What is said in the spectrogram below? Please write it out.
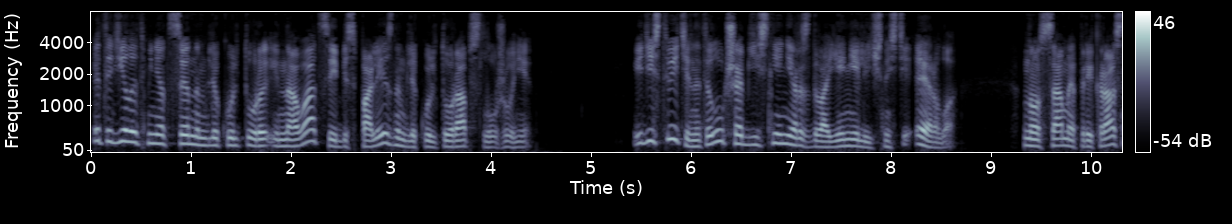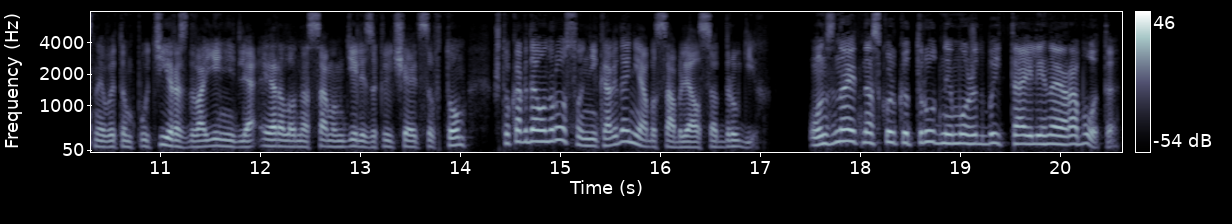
Это делает меня ценным для культуры инноваций и бесполезным для культуры обслуживания. И действительно, это лучшее объяснение раздвоения личности Эрла. Но самое прекрасное в этом пути раздвоения для Эрла на самом деле заключается в том, что когда он рос, он никогда не обособлялся от других. Он знает, насколько трудной может быть та или иная работа,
